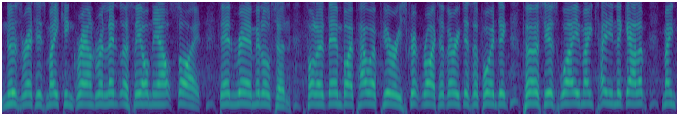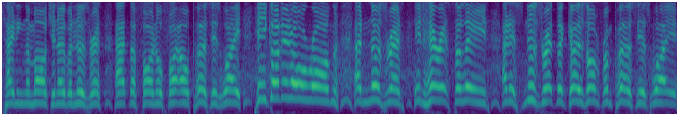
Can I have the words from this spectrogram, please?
Nusret is making ground relentlessly on the outside. Then Rare Middleton, followed then by Power Puri. Scriptwriter very disappointing. Perseus Way maintaining the gallop, maintaining the margin over Nusret at the flight. Oh, Perseus Way, he got it all wrong, and Nusret inherits the lead, and it's Nusret that goes on from Perseus Way,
